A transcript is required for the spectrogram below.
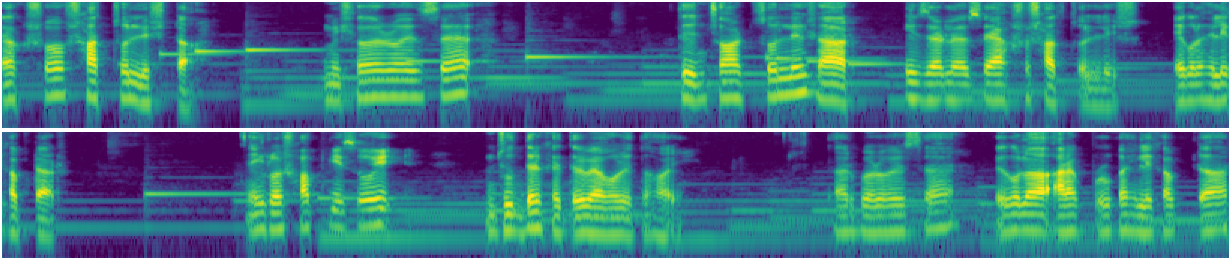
একশো সাতচল্লিশটা। মিশরে রয়েছে তিনশো আটচল্লিশ আর ইসরায়েলে রয়েছে একশো সাতচল্লিশ। এগুলো হেলিকপ্টার। এগুলো সব কিছুই যুদ্ধের ক্ষেত্রে ব্যবহৃত হয়। তারপর রয়েছে এগুলো আর এক প্রকার হেলিকপ্টার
